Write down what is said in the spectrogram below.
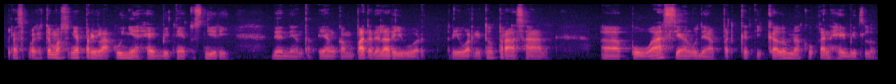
Response itu maksudnya perilakunya, habitnya itu sendiri. Dan yang yang keempat adalah reward. Reward itu perasaan uh, puas yang lu dapat ketika lu melakukan habit lo.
